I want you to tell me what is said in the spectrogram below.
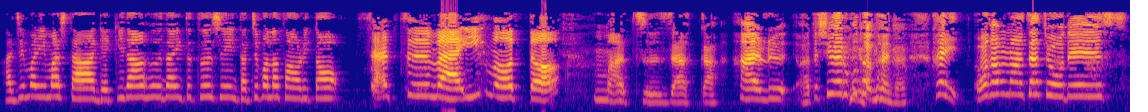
始まりました。劇団フーダニット通信、立花沙織と、さつまいもと、松坂春。私がやることはないんだね。はい。わがまま座長です。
